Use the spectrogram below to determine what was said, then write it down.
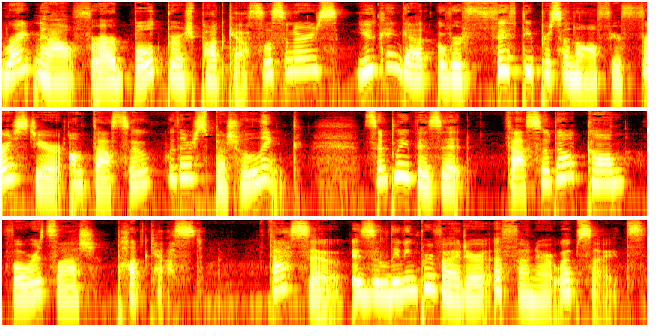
Right now, for our Bold Brush podcast listeners, you can get over 50% off your first year on Faso with our special link. Simply visit faso.com forward slash podcast. Faso is a leading provider of fine art websites.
